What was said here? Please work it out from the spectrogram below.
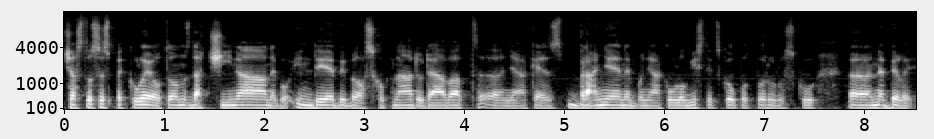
Často se spekuluje o tom, zda Čína nebo Indie by byla schopná dodávat eh, nějaké zbraně nebo nějakou logistickou podporu Rusku, nebyly.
